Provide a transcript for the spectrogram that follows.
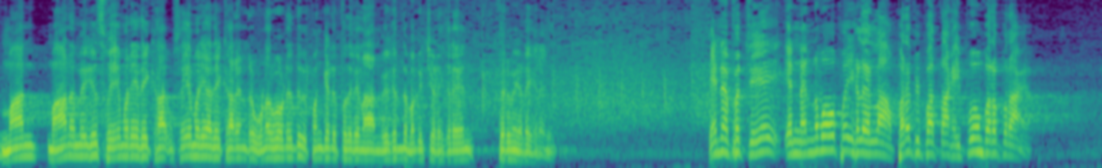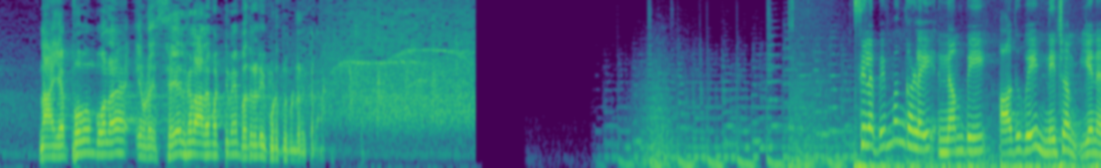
மான் மானமிகு சுயமரியாதை சுயமரியாதைக்காரன் என்ற உணர்வோடு பங்கெடுப்பதில் நான் மிகுந்த மகிழ்ச்சி அடைகிறேன் பெருமை அடைகிறேன் என்னை பற்றி என் என்னவோ பொய்களை எல்லாம் பரப்பி பார்த்தாங்க இப்பவும் பரப்புறாங்க. நான் எப்பவும் போல என்னுடைய செயல்களால மட்டுமே பதிலடி கொடுத்து கொண்டிருக்கிறேன். சில பிம்பங்களை நம்பி அதுவே நிஜம் என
